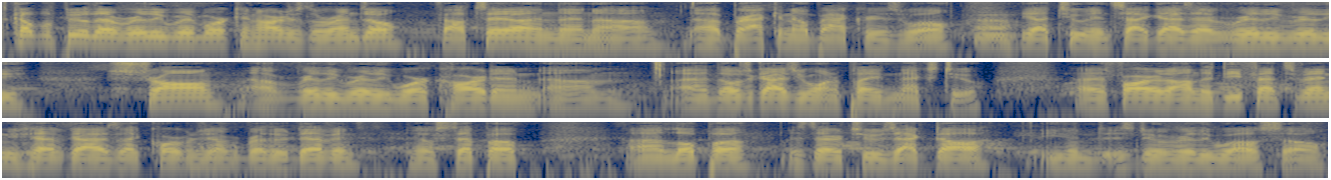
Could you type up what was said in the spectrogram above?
a couple of people that have really been working hard is Lorenzo Fauatea and then uh, uh, Bracken Elbakri as well. You got two inside guys that are really, really strong, uh, really, really work hard, and um, uh, those are guys you want to play next to. Uh, as far as on the defensive end, you have guys like Corbin's younger brother Devin. He'll step up. Uh, Lopa is there too. Zac Dawe even is doing really well. So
